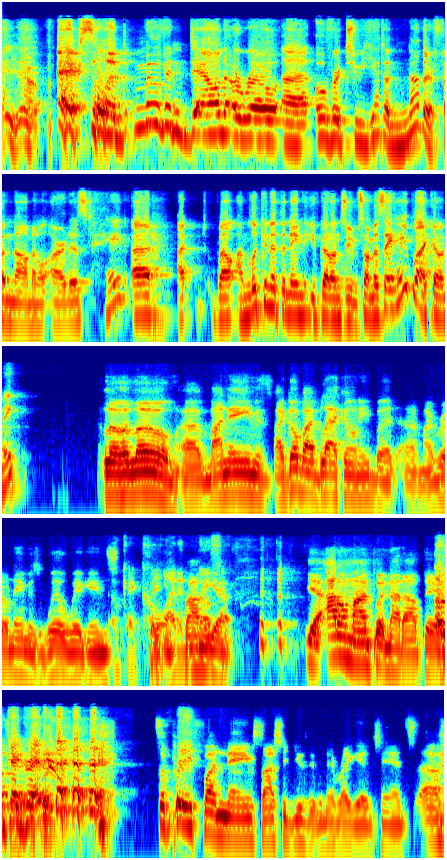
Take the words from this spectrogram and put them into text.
Yep. Excellent. Moving down a row uh, over to yet another phenomenal artist. Hey, uh, I, well, I'm looking at the name that you've got on Zoom, so I'm gonna say, hey, Black Oni. Hello, hello. Uh, my name is I go by Black Oni, but uh, my real name is Will Wiggins. Okay, cool. I didn't know. me yeah, I don't mind putting that out there. Okay, a- great. It's a, pretty fun name, so I should use it whenever I get a chance. Uh,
